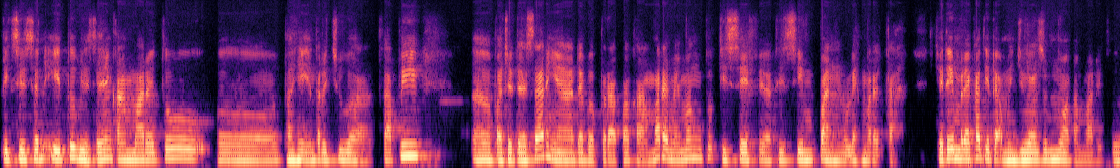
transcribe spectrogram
peak season itu biasanya kamar itu uh, banyak yang terjual. Tapi uh, pada dasarnya ada beberapa kamar yang memang untuk di-save ya, disimpan oleh mereka. Jadi mereka tidak menjual semua kamar itu.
